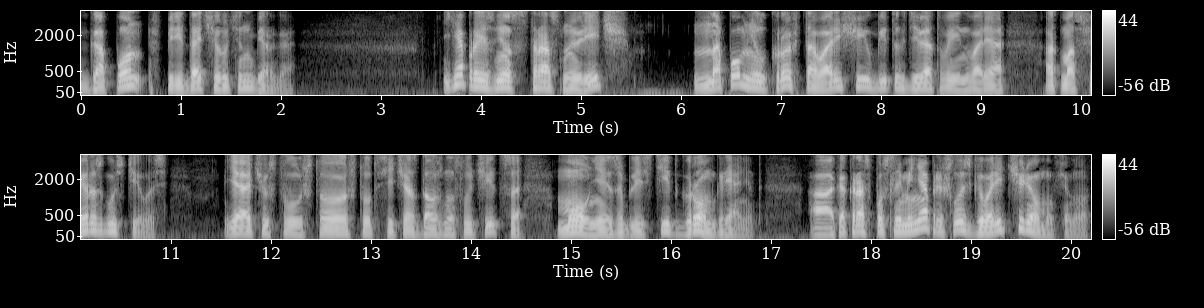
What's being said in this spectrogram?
Гапон в передаче Рутенберга. Я произнес страстную речь, напомнил кровь товарищей, убитых 9 января. Атмосфера сгустилась. Я чувствовал, что что-то сейчас должно случиться, молния заблестит, гром грянет. А как раз после меня пришлось говорить Черемухину.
